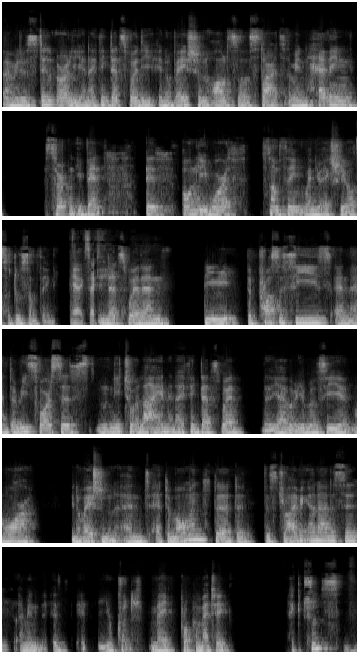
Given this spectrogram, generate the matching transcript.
I mean it was still early and I think that's where the innovation also starts. I mean having certain events is only worth something when you actually also do something. Yeah, exactly. And that's where then the the processes and and the resources need to align and i think that's where yeah you will see more innovation and at the moment the, the this driving analysis i mean it, it, you could make programmatic actions mm-hmm.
